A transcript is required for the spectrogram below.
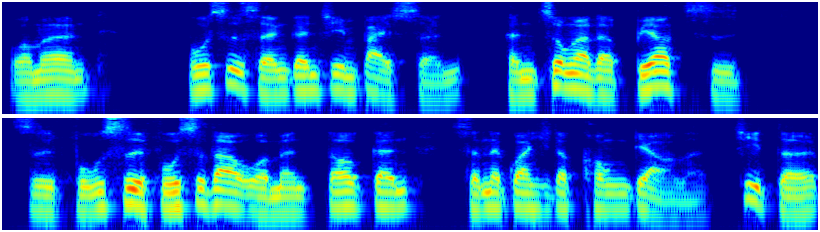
我们服侍神跟敬拜神很重要的，不要只只服侍，服侍到我们都跟神的关系都空掉了。记得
